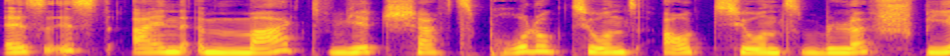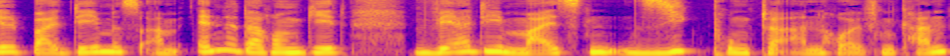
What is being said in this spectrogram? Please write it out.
Es ist ein Marktwirtschaftsproduktions-Auktions-Bluffspiel, bei dem es am Ende darum geht, wer die meisten Siegpunkte anhäufen kann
